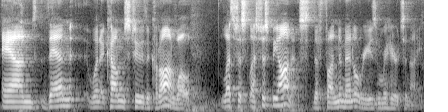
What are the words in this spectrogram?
And then when it comes to the Quran, well, let's just, let's just be honest. The fundamental reason we're here tonight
